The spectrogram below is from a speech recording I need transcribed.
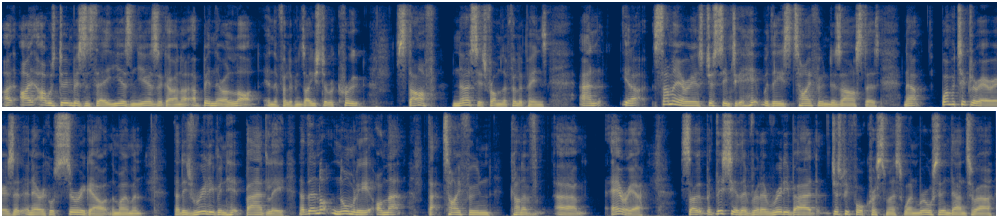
I, I, I, was doing business there years and years ago, and I, I've been there a lot in the Philippines. I used to recruit staff nurses from the Philippines, and you know some areas just seem to get hit with these typhoon disasters. Now, one particular area is an area called Surigao at the moment that has really been hit badly. Now they're not normally on that that typhoon kind of um, area. So, but this year they've had a really bad just before Christmas when we're all sitting down to our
